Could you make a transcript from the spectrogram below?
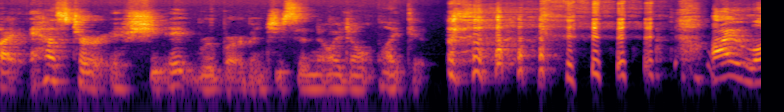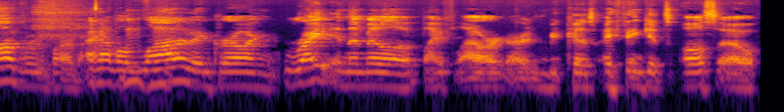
I asked her if she ate rhubarb, and she said, "No, I don't like it." I love rhubarb. I have a mm-hmm. lot of it growing right in the middle of my flower garden because I think it's also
